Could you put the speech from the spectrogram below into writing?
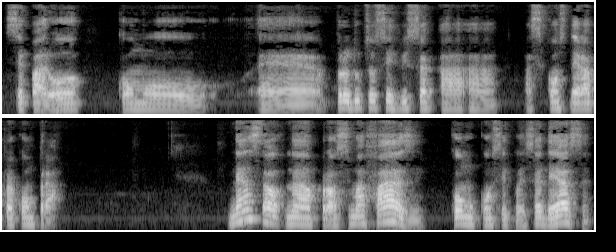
separou como é, produto ou serviço a, a, a se considerar para comprar. Nessa, na próxima fase, como consequência dessa,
